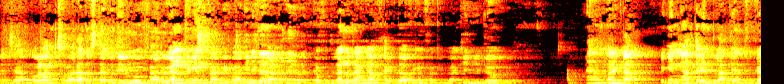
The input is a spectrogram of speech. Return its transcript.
Biasa ulang juara terus dapat ilmu baru kan pengen bagi-bagi gitu betul, betul. Kebetulan orangnya baik tuh pengen bagi-bagi gitu. Nah, mereka pengen ngadain pelatihan juga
